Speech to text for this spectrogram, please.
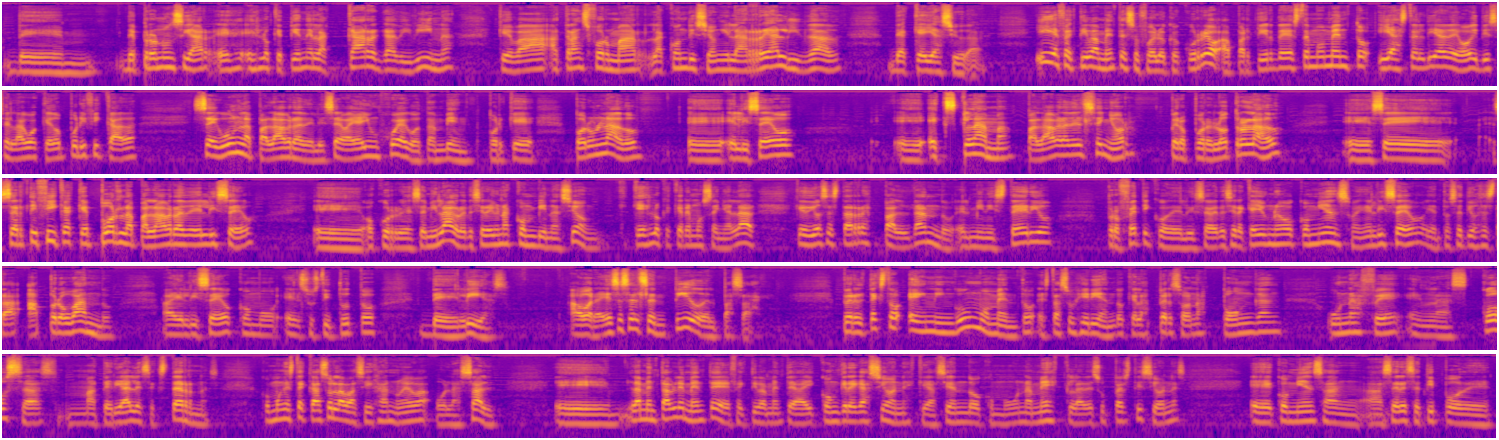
de, pronunciar es, es, lo que tiene la carga divina que va a transformar la condición y la realidad de aquella ciudad. Y efectivamente eso fue lo que ocurrió. A partir de este momento y hasta el día de hoy, dice el agua quedó purificada según la palabra de Eliseo. Ahí hay un juego también, porque por un lado, eh, Eliseo eh, exclama palabra del Señor, pero por el otro lado, eh, se certifica que por la palabra de Eliseo ocurrió ese milagro. Es decir, hay una combinación. ¿Qué es lo que queremos señalar? Que Dios está respaldando el ministerio profético de Eliseo. Es decir, aquí hay un nuevo comienzo en Eliseo y entonces Dios está aprobando a Eliseo como el sustituto de Elías. Ahora, ese es el sentido del pasaje. Pero el texto en ningún momento está sugiriendo que las personas pongan una fe en las cosas materiales externas, como en este caso la vasija nueva o la sal. Eh, lamentablemente, efectivamente, hay congregaciones que haciendo como una mezcla de supersticiones, eh, comienzan a hacer ese tipo de,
